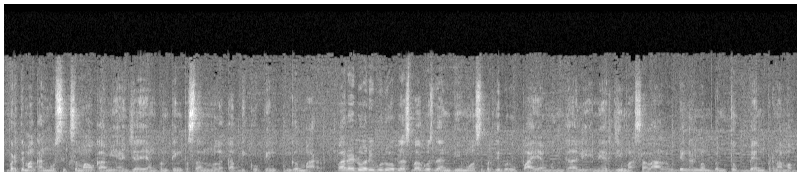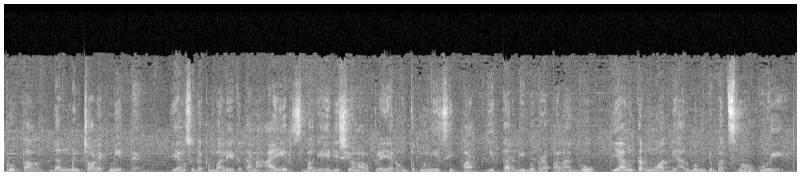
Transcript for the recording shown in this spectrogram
Bertemakan musik semau kami aja yang penting pesan melekat di kuping penggemar. Pada 2012 Bagus dan Bimo seperti berupaya menggali energi masa lalu dengan membentuk band bernama Brutal dan mencolek Mitten yang sudah kembali ke tanah air sebagai additional player untuk mengisi part gitar di beberapa lagu yang termuat di album Debat Semau Gue.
